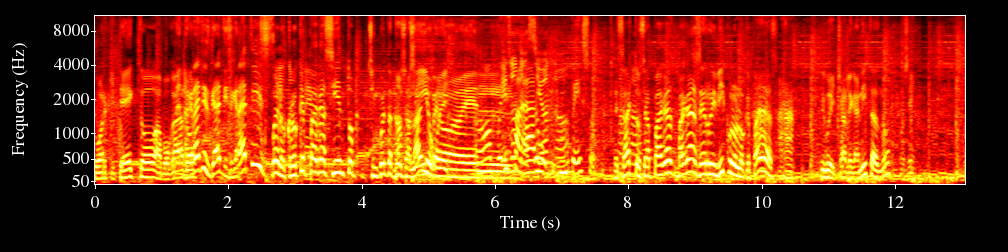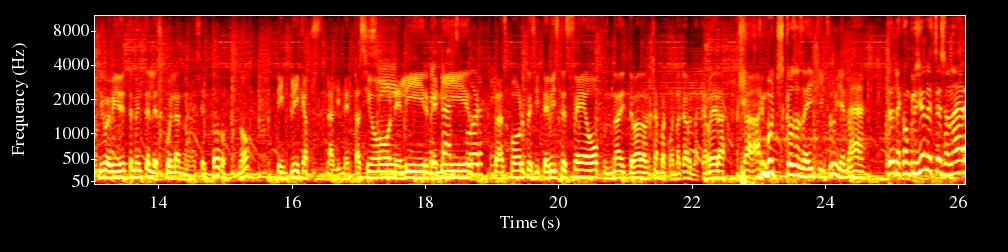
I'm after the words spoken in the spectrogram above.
o arquitecto, abogado. Bueno, gratis, gratis, gratis. Bueno, creo que pagas 150 No, pesos pues al sí, año, güey. el- No, puedes Es pagar un, donación, ¿no? un peso. Exacto, o sea, pagas, pagas, es ridículo lo que pagas. Ajá. Digo, y echarle ganitas, ¿no? Pues sí. Digo, evidentemente la escuela no es el todo, ¿no? Te implica pues, la alimentación, Sí, el ir, el venir, transporte. transporte. Si te vistes feo, pues nadie te va a dar chamba cuando acabes la carrera. O sea, hay muchas cosas ahí que influyen, ¿no? Ajá. Entonces, la conclusión de este sonar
